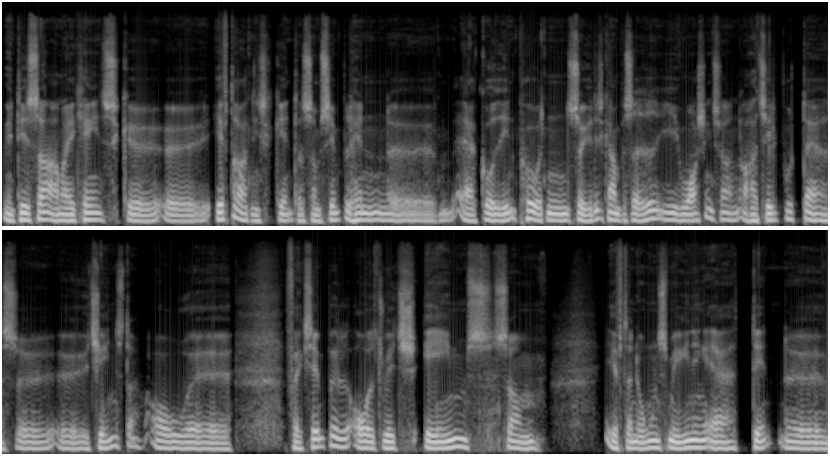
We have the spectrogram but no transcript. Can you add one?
men det er så amerikanske øh, øh, efterretningsagenter, som simpelthen øh, er gået ind på den sovjetiske ambassade i Washington og har tilbudt deres øh, øh, tjenester. Og øh, for eksempel Aldrich Ames, som efter nogens mening er den øh,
